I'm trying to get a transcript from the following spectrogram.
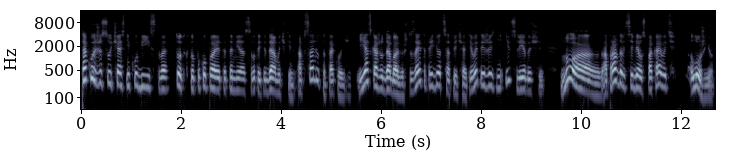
такой же соучастник убийства, тот, кто покупает это мясо, вот эти дамочки, абсолютно такой же. И я скажу, добавлю, что за это придется отвечать и в этой жизни, и в следующей. Ну, а оправдывать себя, успокаивать ложью.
